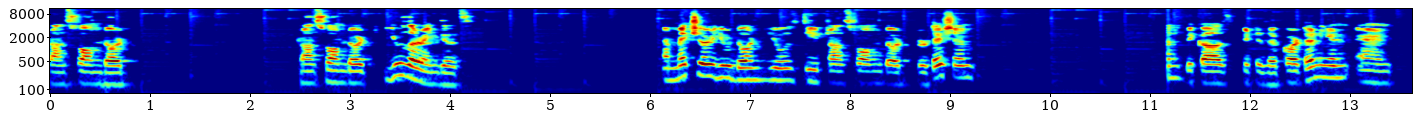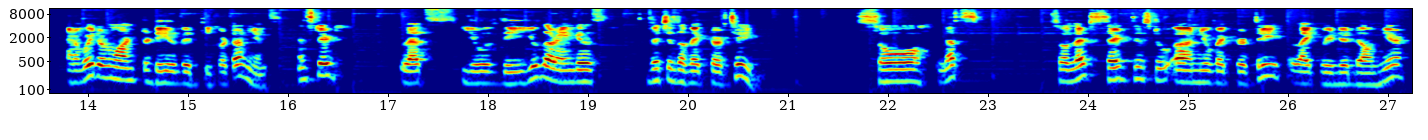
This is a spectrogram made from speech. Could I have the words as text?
transform dot transform dot Euler angles and make sure you don't use the transform.rotation because it is a quaternion and and we don't want to deal with the quaternions. Instead, let's use the Euler angles which is a vector 3. So let's so let's set this to a new vector 3 like we did down here.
